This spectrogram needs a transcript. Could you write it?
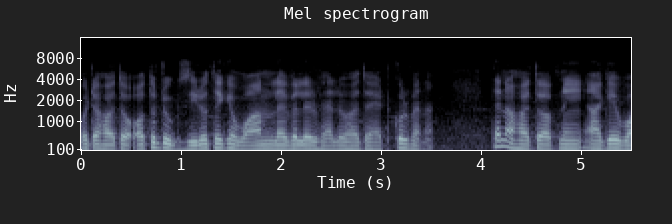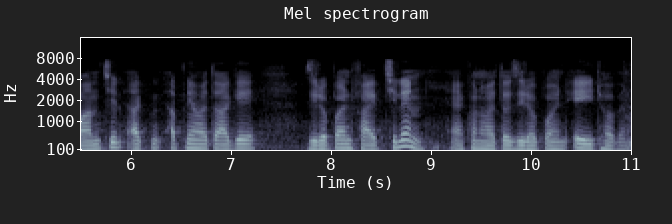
ওটা হয়তো অতটুক জিরো থেকে ওয়ান লেভেলের ভ্যালু হয়তো অ্যাড করবে না। তাই না? হয়তো আপনি আগে ওয়ান ছিল আপনি হয়তো আগে জিরো পয়েন্ট ফাইভ ছিলেন, এখন হয়তো জিরো পয়েন্ট এইট হবেন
